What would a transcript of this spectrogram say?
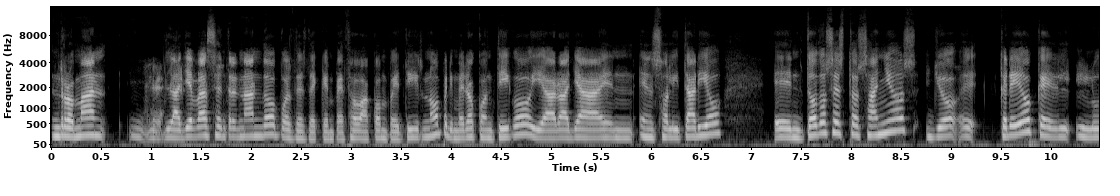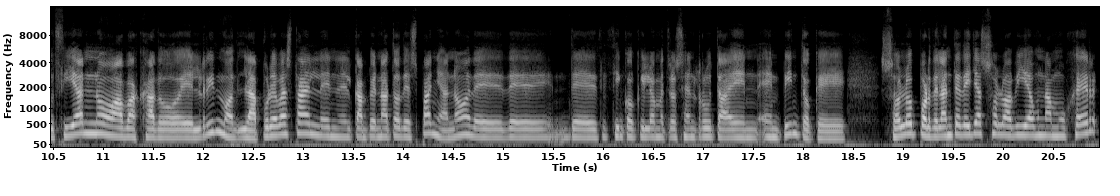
Román, la llevas entrenando pues desde que empezó a competir, ¿no? Primero contigo y ahora ya en, en solitario. En todos estos años, yo eh, creo que Lucía no ha bajado el ritmo. La prueba está en, el Campeonato de España, ¿no? De, de, cinco kilómetros en ruta en, Pinto, que solo por delante de ella solo había una mujer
